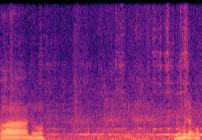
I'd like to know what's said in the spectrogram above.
아, 너무. 너무 잘못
